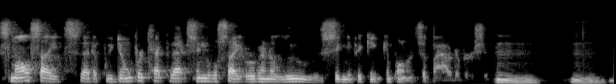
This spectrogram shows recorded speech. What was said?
small sites that if we don't protect that single site, we're going to lose significant components of biodiversity. Mm-hmm. Mm-hmm.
